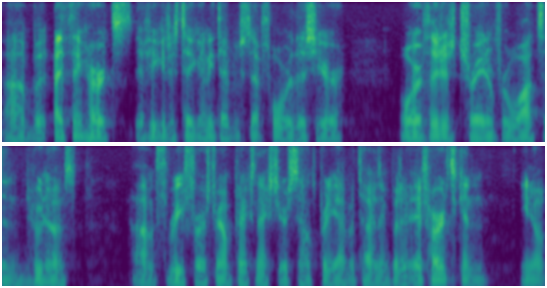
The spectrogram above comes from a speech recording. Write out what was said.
Um, but I think Hurts, if he could just take any type of step forward this year, or if they just trade him for Watson, who knows? Um, three first round picks next year sounds pretty appetizing. But if Hurts can, you know,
